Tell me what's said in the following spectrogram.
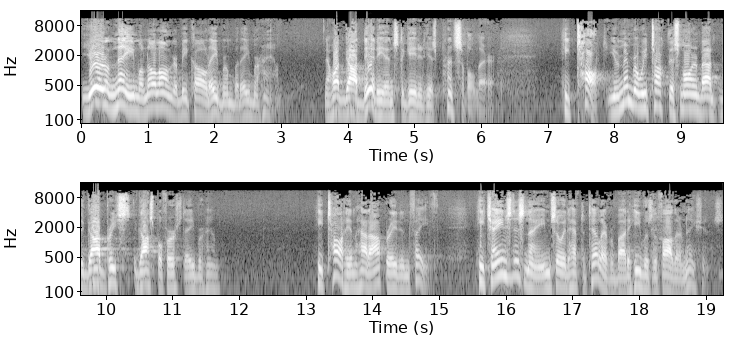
your name will no longer be called Abram, but Abraham. Now, what God did, He instigated His principle there. He taught. You remember we talked this morning about the God preached the gospel first to Abraham? He taught him how to operate in faith. He changed his name so he'd have to tell everybody he was the father of nations.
